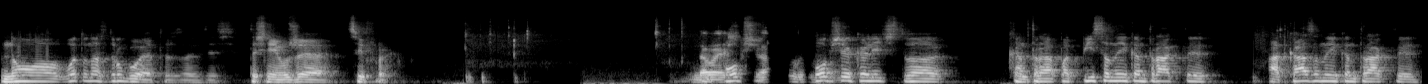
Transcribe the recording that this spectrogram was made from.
Но вот у нас другое ТЗ здесь. Точнее, уже цифры. Давай. Общее- Общее количество контра... подписанные контракты, отказанные контракты,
